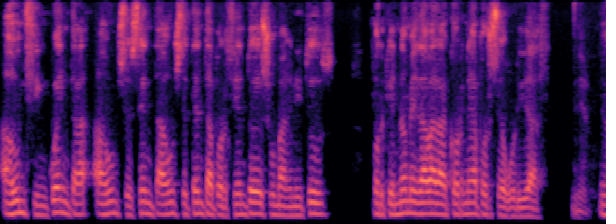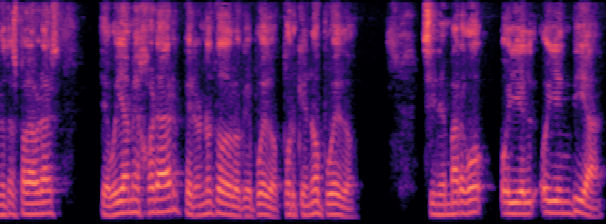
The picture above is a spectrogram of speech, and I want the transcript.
a un 50, a un 60, a un 70% de su magnitud, porque no me daba la córnea por seguridad. En otras palabras, te voy a mejorar, pero no todo lo que puedo, porque no puedo. Sin embargo, hoy, hoy en día,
